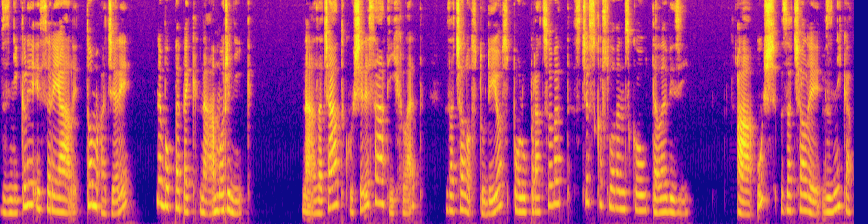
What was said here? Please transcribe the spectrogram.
vznikly i seriály Tom a Jerry nebo Pepek námořník. Na začátku 60. let začalo studio spolupracovat s československou televizí. A už začaly vznikat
